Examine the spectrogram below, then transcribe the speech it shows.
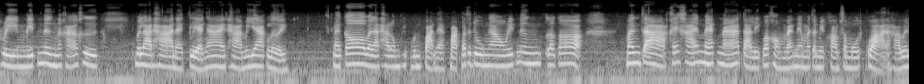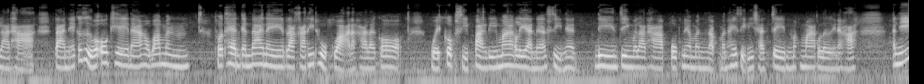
ครีมนิดนึงนะคะ ก็คือเวลาทาเนี่ยเกลี่ยง่าย ทาไม่ยากเลย แล้วก็เวลาทาลงบนปากเนี่ย ปากก็จะดูเงานิดนึง แล้วก็ มันจะคล้ายๆแม็กนะ แต่ลิกว่าของแม็กเนี่ยมันจะมีความสมูทกว่านะคะ เวลาทา แต่อันเนี้ยก็ถือว่าโอเคนะ เพราะว่ามันทดแทนกันได้ในราคาที่ถูกกว่านะคะ แล้วก็หวยกบสีปากดีมากเลยอะเนื้อสีเนี่ยดีจริงเวลาทาปุ๊บเนี่ยมันแบบมันให้สีที่ชัดเจนมาก ๆเลยนะคะ อันนี้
